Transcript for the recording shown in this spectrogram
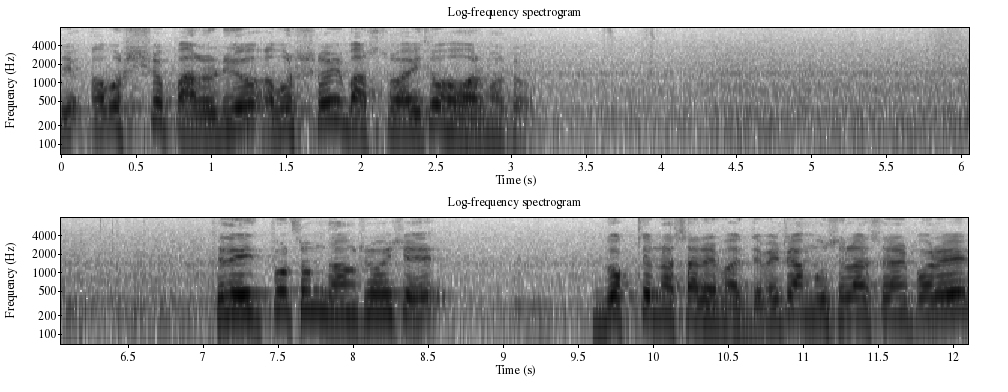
যে অবশ্য পালনীয়, অবশ্যই বাস্তবায়িত হওয়ার মতো। তাহলে এই প্রথম ধ্বংস হয়েছে বক্তে নাসারের মাধ্যমে। এটা মুসল্লাহ সালামের পরে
